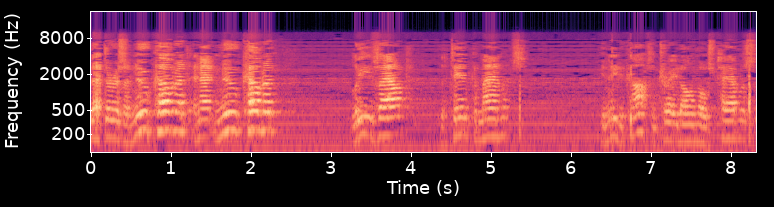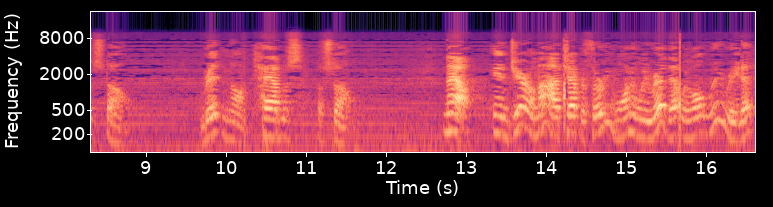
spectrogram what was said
that there is a new covenant and that new covenant leaves out the Ten Commandments, you need to concentrate on those tablets of stone, written on tablets of stone. Now, in Jeremiah chapter 31, and we read that, we won't reread it,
